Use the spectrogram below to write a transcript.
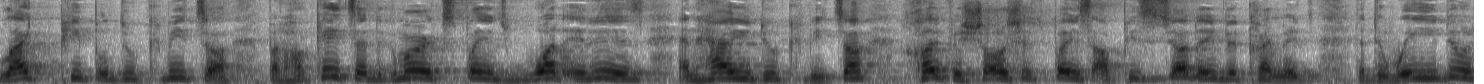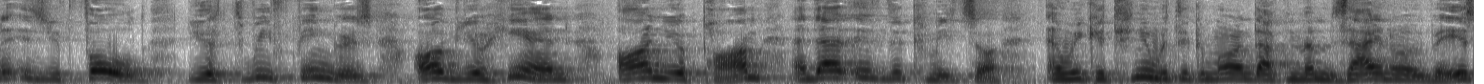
like people do kmitza. But Haketza, the Gemara explains what it is and how you do kmitza. That the way you do it is you fold your three fingers of your hand on your palm, and that is the kmitza. And we continue with the Gemara and Mem Zayin Beis,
